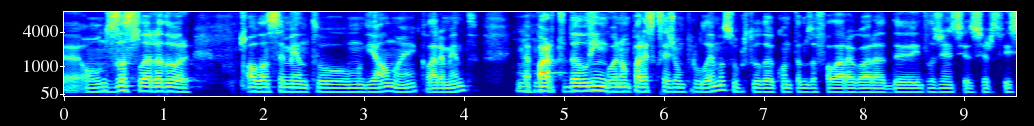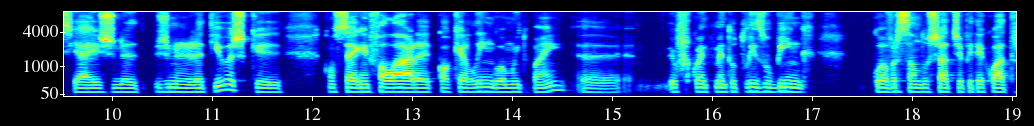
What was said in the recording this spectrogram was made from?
eh, ou um desacelerador ao lançamento mundial, não é? Claramente. Uhum. A parte da língua não parece que seja um problema, sobretudo quando estamos a falar agora de inteligências artificiais generativas que conseguem falar qualquer língua muito bem. Eh, eu frequentemente utilizo o Bing com a versão do chat GPT-4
